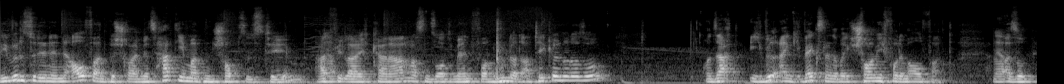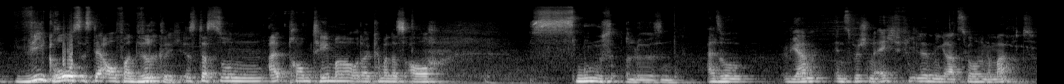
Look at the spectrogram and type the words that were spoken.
wie würdest du denn den Aufwand beschreiben? Jetzt hat jemand ein Shop-System, hat Ja. vielleicht, keine Ahnung, was ein Sortiment von 100 Artikeln oder so und sagt, ich will eigentlich wechseln, aber ich scheue mich vor dem Aufwand. Ja. Also, wie groß ist der Aufwand wirklich? Ist das so ein Albtraumthema oder kann man das auch smooth lösen? Also wir haben inzwischen echt viele Migrationen gemacht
